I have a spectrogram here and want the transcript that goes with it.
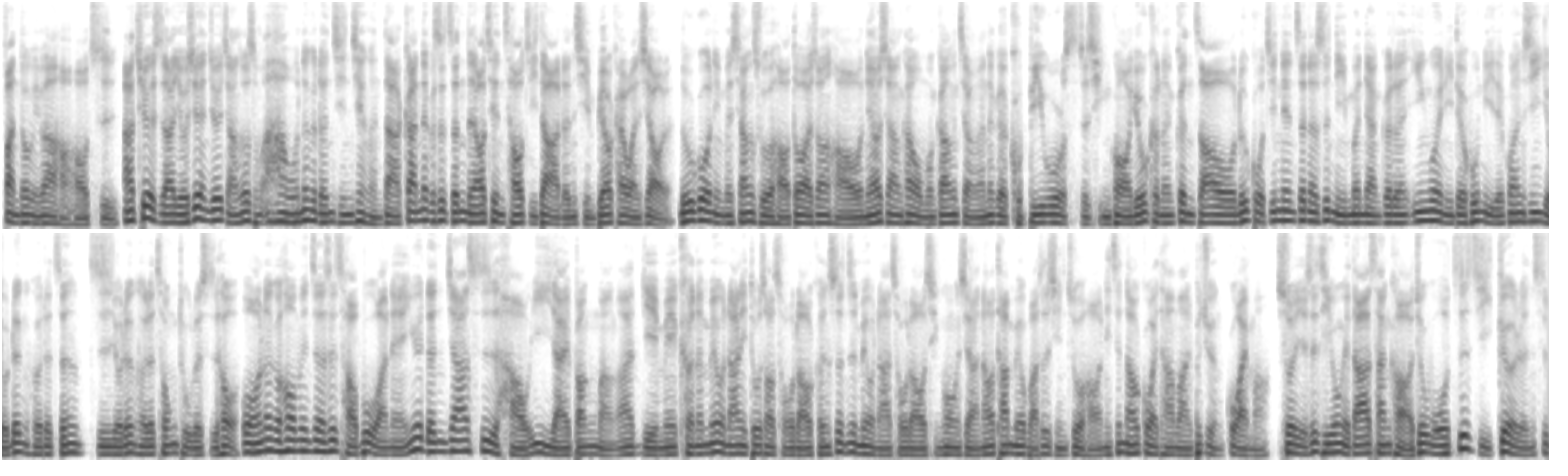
饭都没办法好好吃啊。确实啊，有些人就会讲说什么啊，我那个人情欠很大，干那个是真的要欠超级大的人情，不要开玩笑了。如果你们相处的好，都还算好，你要想想看，我们刚刚讲的那个 could be worse 的情情况，有可能更。糟哦！如果今天真的是你们两个人因为你的婚礼的关系有任何的争执、有任何的冲突的时候，哇，那个后面真的是吵不完呢。因为人家是好意来帮忙啊，也没可能没有拿你多少酬劳，可能甚至没有拿酬劳的情况下，然后他没有把事情做好，你真的要怪他吗？你不觉得很怪吗？所以也是提供给大家参考。就我自己个人是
